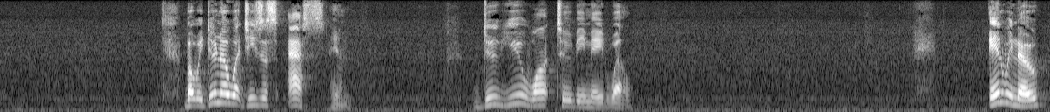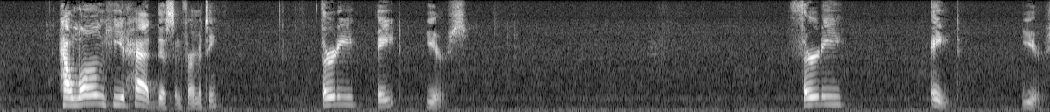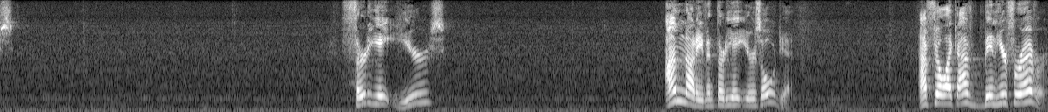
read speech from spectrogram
But we do know what Jesus asks him Do you want to be made well? And we know how long he had had this infirmity 38 years. 30 eight years. 38 years? I'm not even 38 years old yet. I feel like I've been here forever.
